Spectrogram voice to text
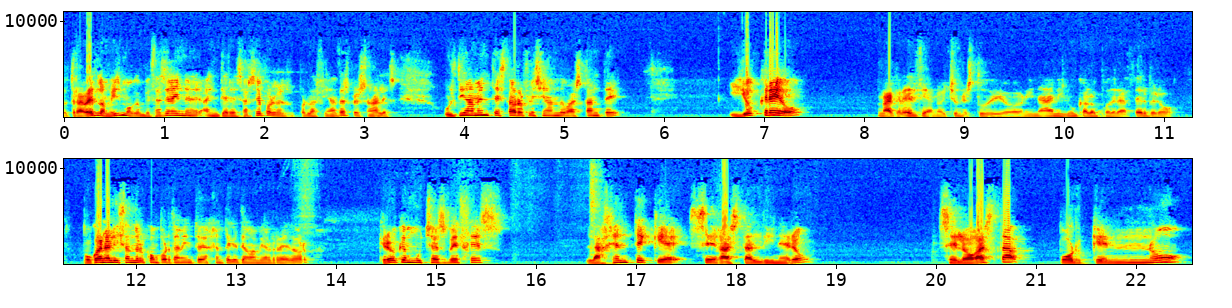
otra vez lo mismo, que empezasen a, interesarse por, por, las finanzas personales. Últimamente he estado reflexionando bastante y yo creo, una creencia, no he hecho un estudio ni nada, ni nunca lo podré hacer, pero poco analizando el comportamiento de gente que tengo a mi alrededor, creo que muchas veces la gente que se gasta el dinero se lo gasta porque no,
